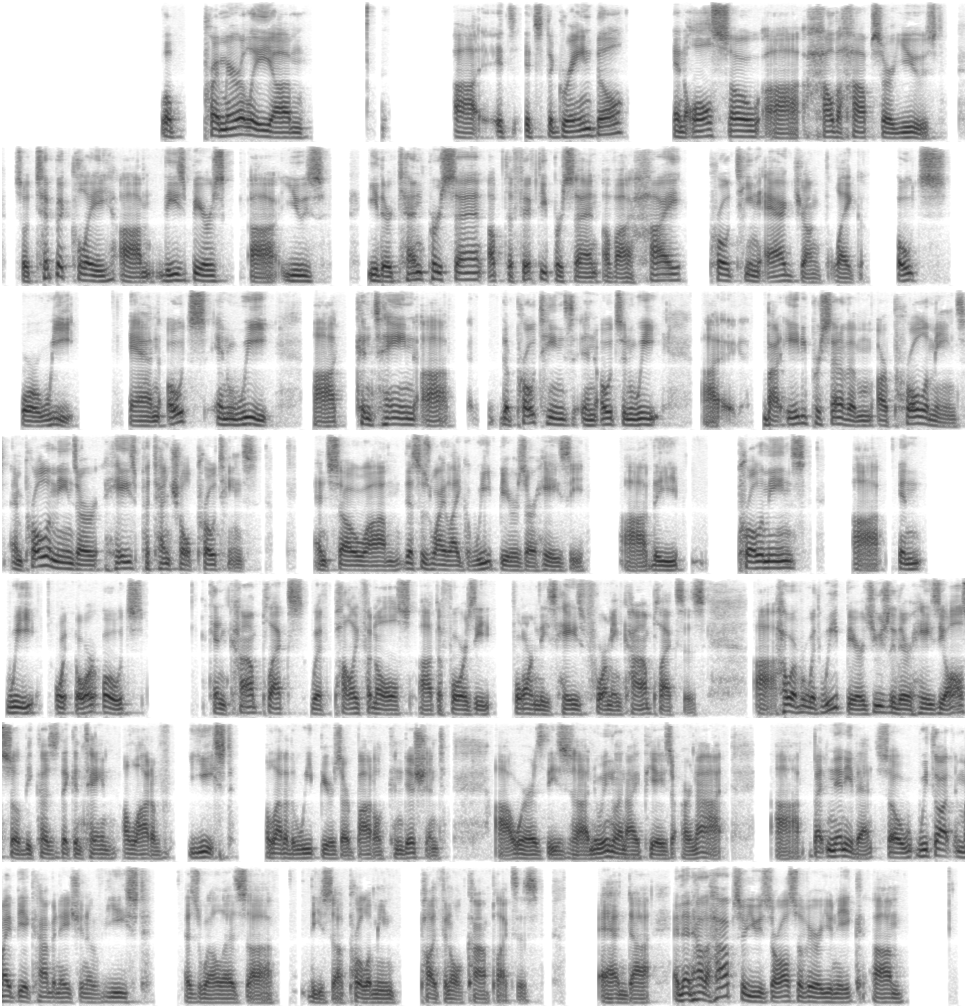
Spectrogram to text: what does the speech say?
Well, primarily, um, uh, it's it's the grain bill and also uh, how the hops are used. So typically, um, these beers uh, use either 10% up to 50% of a high protein adjunct like oats or wheat. And oats and wheat uh, contain uh, the proteins in oats and wheat. Uh, about 80% of them are prolamines, and prolamines are haze potential proteins. And so um, this is why like wheat beers are hazy. Uh, the prolamines uh, in wheat or, or oats can complex with polyphenols uh, to form these haze forming complexes. Uh, however, with wheat beers, usually they're hazy also because they contain a lot of yeast. A lot of the wheat beers are bottle conditioned, uh, whereas these uh, New England IPAs are not. Uh, but in any event, so we thought it might be a combination of yeast as well as uh, these prolamine polyphenol complexes. And, and then how the hops are used are also very unique. Um,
